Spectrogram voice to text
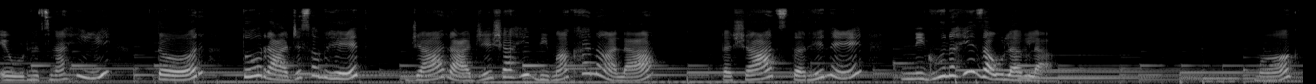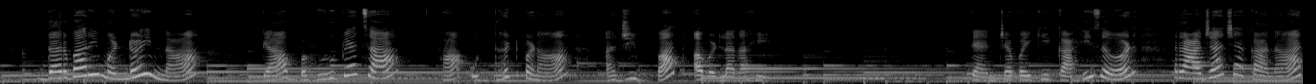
एवढच नाही तर तो राजसभेत ज्या राजेशाही दिमाखानं आला तशाच तऱ्हेने निघूनही जाऊ लागला. मग दरबारी मंडळींना त्या बहुरुप्याचा हा उद्धटपणा अजिबात आवडला नाही. त्यांच्यापैकी काही जण राजाच्या कानात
